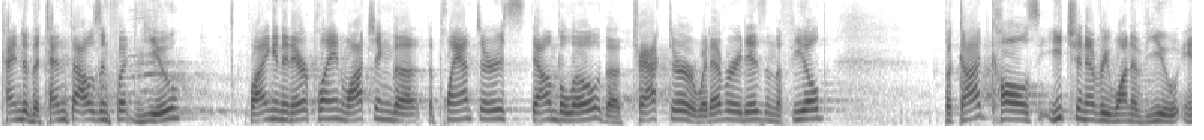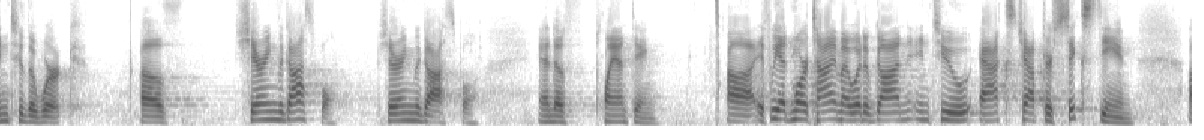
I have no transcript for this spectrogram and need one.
kind of the 10,000 foot view, flying in an airplane, watching the, the planters down below, the tractor or whatever it is in the field. But God calls each and every one of you into the work of sharing the gospel, sharing the gospel, and of planting. Uh, if we had more time, I would have gone into Acts chapter 16. Uh,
